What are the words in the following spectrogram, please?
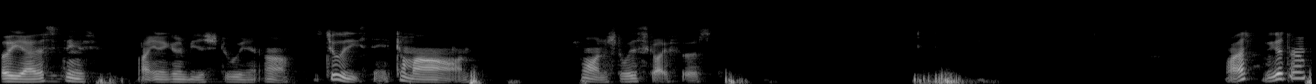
Oh yeah, this thing is like you gonna be destroyed. Oh, ah, there's two of these things. Come on, come on, destroy this guy first. Well, that's weird then.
